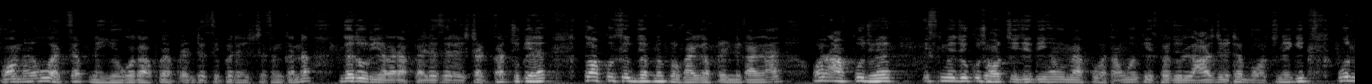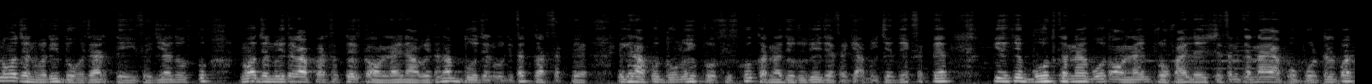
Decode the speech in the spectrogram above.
फॉर्म है, वो एक्सेप्ट नहीं होगा। तो आपको अप्रेंटिसशिप पे रजिस्ट्रेशन करना ज़रूरी है। अगर आप पहले से रजिस्टर्ड कर चुके हैं तो आपको सिर्फ़ जो अपने प्रोफ़ाइल का प्रिंट निकालना है और आपको जो है इसमें जो कुछ और चीज़ें दी हैं, वो मैं आपको बताऊँगा कि इसका जो लास्ट डेट है पहुँचने की वो 9 जनवरी 2023 है। जी हाँ दोस्तों 9 जनवरी तक आप कर सकते हो इसका ऑनलाइन आवेदन। आप 2 जनवरी तक कर सकते हैं, लेकिन आपको दोनों ही प्रोसेस को करना ज़रूरी है, जैसा कि आप नीचे देख सकते हैं कि देखिए बोथ करना है बोथ ऑनलाइन प्रोफ़ाइल रजिस्ट्रेशन करना है आपको पोर्टल पर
